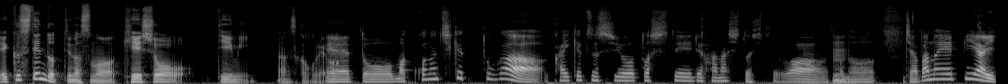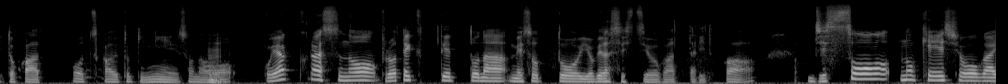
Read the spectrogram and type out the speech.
extend っていうのはその継承っていう意味なんですか、これは？えっ、と、まあ、このチケットが解決しようとしている話としては、その Java の API とかを使うときに、その、親クラスのプロテクテッドなメソッドを呼び出す必要があったりとか、実装の継承が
